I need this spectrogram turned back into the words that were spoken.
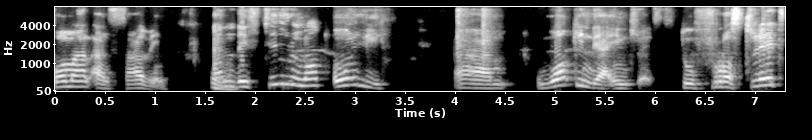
formal and serving. Mm. And they still not only um, work in their interests to frustrate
